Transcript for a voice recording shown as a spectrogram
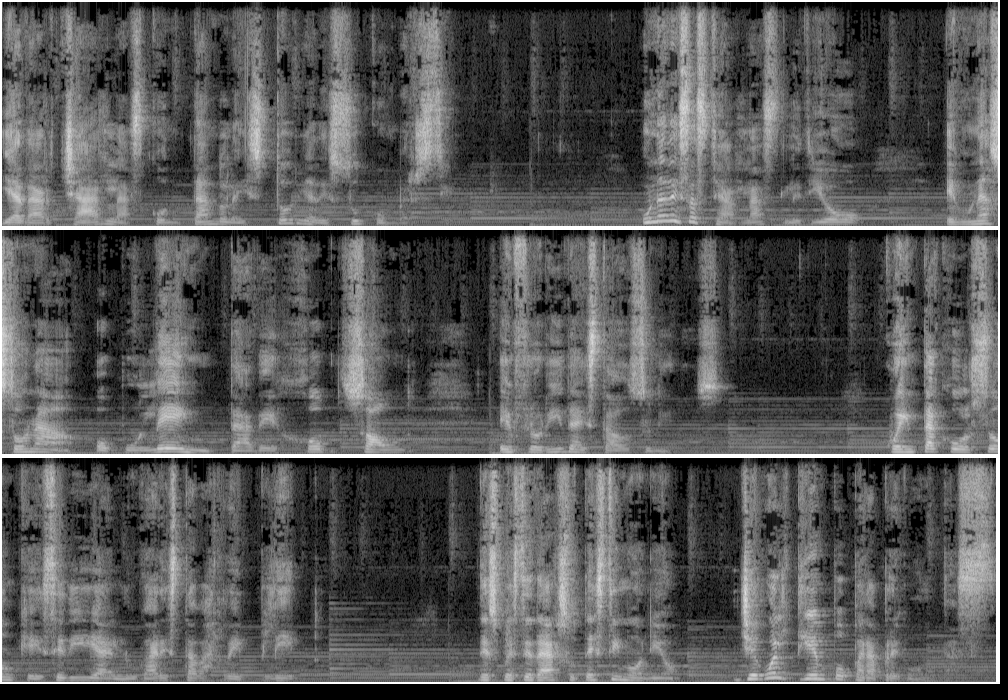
y a dar charlas contando la historia de su conversión. Una de esas charlas le dio en una zona opulenta de Hope Sound en Florida, Estados Unidos. Cuenta Colson que ese día el lugar estaba repleto. Después de dar su testimonio, llegó el tiempo para preguntas.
